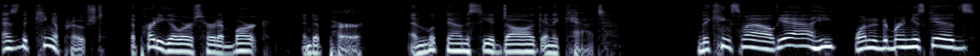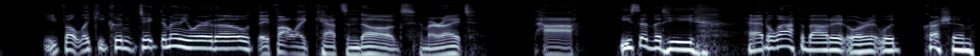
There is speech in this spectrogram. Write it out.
As the king approached, the partygoers heard a bark and a purr, and looked down to see a dog and a cat. The king smiled. Yeah, he wanted to bring his kids. He felt like he couldn't take them anywhere, though. They fought like cats and dogs, am I right? Ha. He said that he had to laugh about it or it would crush him.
